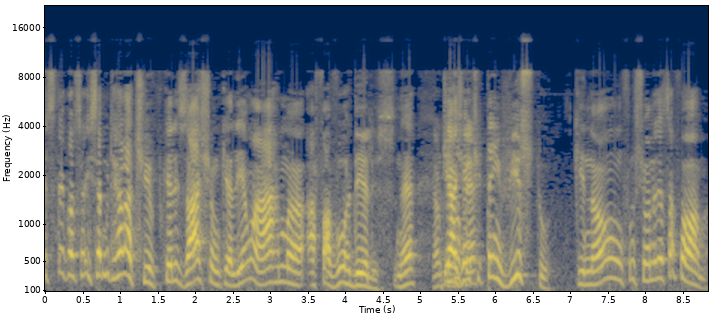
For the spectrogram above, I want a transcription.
esse negócio, isso é muito relativo, porque eles acham que ali é uma arma a favor deles, né? É um e a no pé. gente tem visto que não funciona dessa forma.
